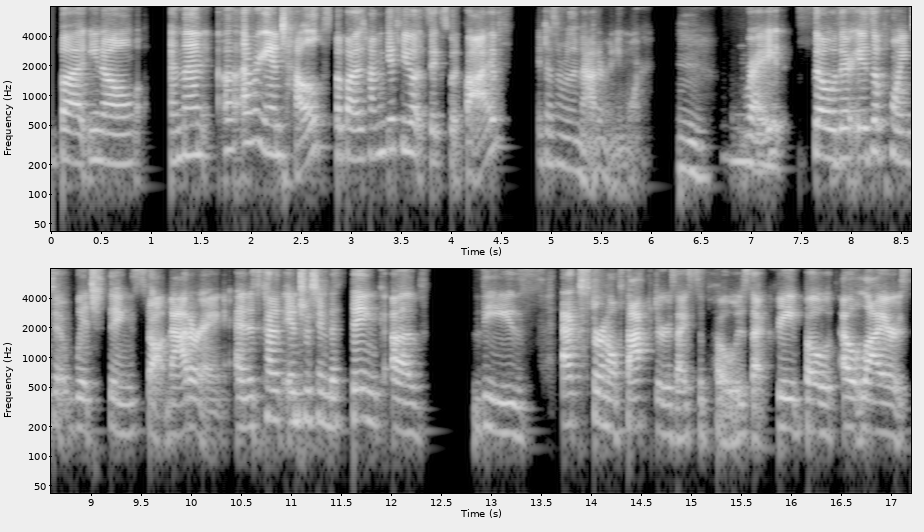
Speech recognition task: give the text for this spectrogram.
But you know, and then uh, every inch helps. But by the time you get to about six foot five, it doesn't really matter anymore, mm. right? So there is a point at which things stop mattering, and it's kind of interesting to think of these external factors, I suppose, that create both outliers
